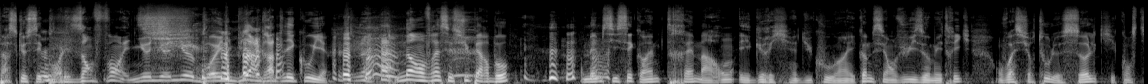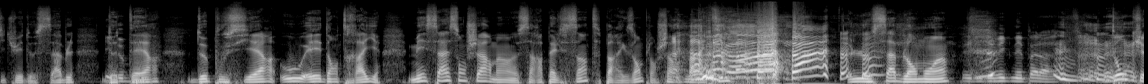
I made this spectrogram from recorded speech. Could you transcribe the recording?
parce que c'est pour les enfants et gneu gneu gneu, bois une bière, gratte les couilles. Non, en vrai, c'est super beau. Même si c'est quand même très marron et gris du coup, hein. et comme c'est en vue isométrique, on voit surtout le sol qui est constitué de sable, de, de terre, de poussière ou et d'entrailles. Mais ça a son charme, hein. ça rappelle Sainte par exemple en Charente-Maritime. le sable en moins. Et Ludovic n'est pas là. Donc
